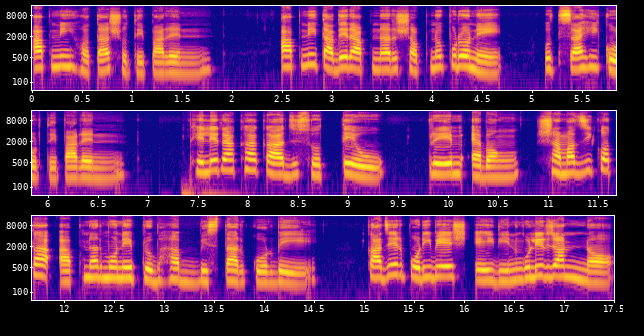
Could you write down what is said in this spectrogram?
আপনি হতাশ হতে পারেন। আপনি তাদের আপনার স্বপ্ন পূরণে উৎসাহী করতে পারেন। ফেলে রাখা কাজ সত্ত্বেও প্রেম এবং সামাজিকতা আপনার মনে প্রভাব বিস্তার করবে। কাজের পরিবেশ এই দিনগুলির জন্য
